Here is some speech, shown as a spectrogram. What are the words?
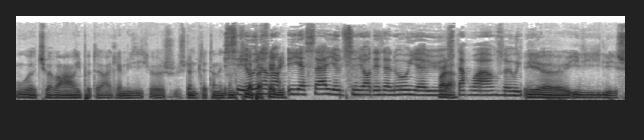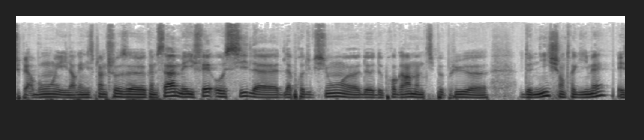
où euh, tu vas voir Harry Potter avec la musique. Euh, je, je, donne peut-être un exemple qu'il n'a pas fait lui. Il y a ça, il y a eu le Seigneur des Anneaux, il y a eu voilà. Star Wars, euh, oui. Et euh, il, il, est super bon et il organise plein de choses comme ça, mais il fait aussi de la, de la production de, de, programmes un petit peu plus de niche entre guillemets et,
